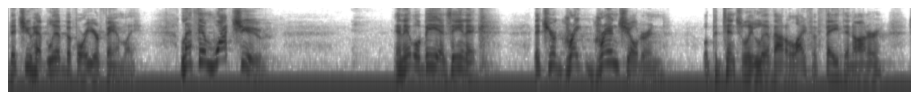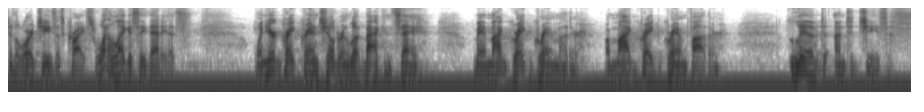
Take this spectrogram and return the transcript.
that you have lived before your family. Let them watch you. And it will be as Enoch that your great grandchildren will potentially live out a life of faith and honor to the Lord Jesus Christ. What a legacy that is. When your great grandchildren look back and say, Man, my great grandmother or my great grandfather lived unto Jesus.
